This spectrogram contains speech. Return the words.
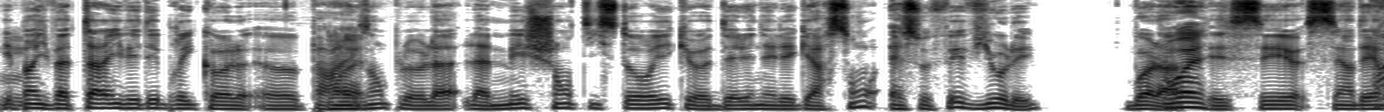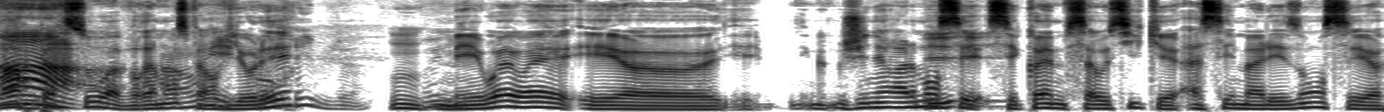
ouais. eh ben, il va t'arriver des bricoles Euh, par Ouais. exemple la, la méchante historique d'Hélène et les garçons elle se fait violer voilà Ouais. et c'est c'est un des rares persos à vraiment ah se faire oui, violer horrible. Mm. Oui. mais ouais ouais et, euh, et généralement Et- c'est c'est quand même ça aussi qui est assez malaisant c'est euh,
